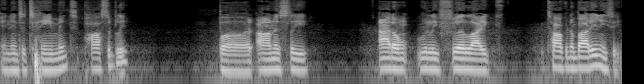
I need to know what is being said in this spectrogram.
and entertainment, possibly. But honestly, I don't really feel like talking about anything.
